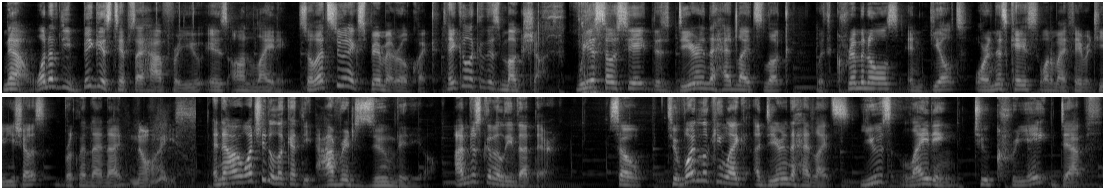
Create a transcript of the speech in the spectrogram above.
Now, one of the biggest tips I have for you is on lighting. So let's do an experiment real quick. Take a look at this mugshot. We associate this deer in the headlights look with criminals and guilt, or in this case, one of my favorite TV shows, Brooklyn Nine-Nine. Nice. And now I want you to look at the average Zoom video. I'm just gonna leave that there. So to avoid looking like a deer in the headlights, use lighting to create depth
